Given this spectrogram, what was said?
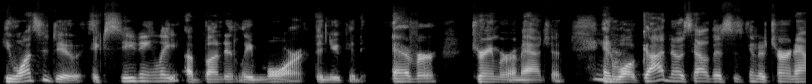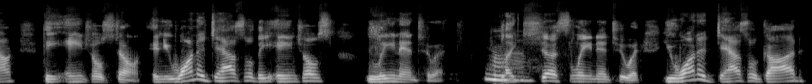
He wants to do exceedingly abundantly more than you could ever dream or imagine. Yeah. And while God knows how this is going to turn out, the angels don't. And you want to dazzle the angels, lean into it. Wow. Like just lean into it. You want to dazzle God,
